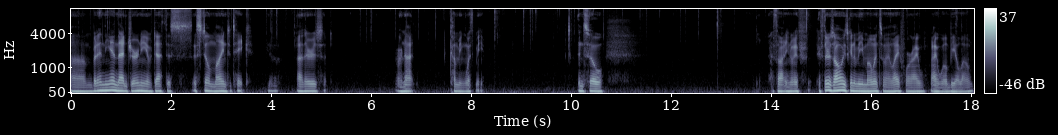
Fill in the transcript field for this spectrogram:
Um, but in the end, that journey of death is, is still mine to take. You know, others are not coming with me. And so I thought, you know, if if there's always going to be moments in my life where I I will be alone,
